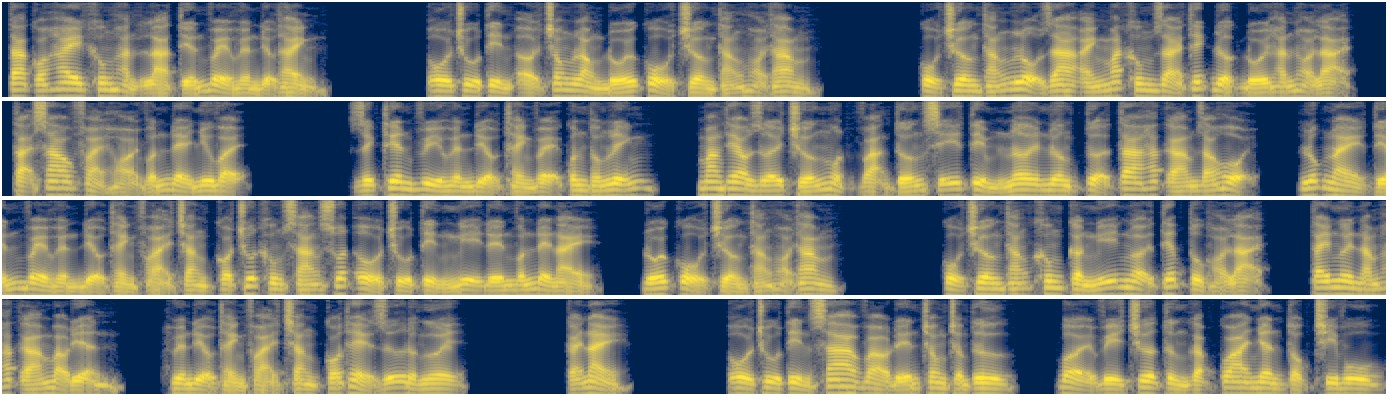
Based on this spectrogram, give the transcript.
ta có hay không hẳn là tiến về huyền điệu thành? Ô chủ tin ở trong lòng đối cổ trường thắng hỏi thăm cổ trường thắng lộ ra ánh mắt không giải thích được đối hắn hỏi lại, tại sao phải hỏi vấn đề như vậy? Dịch thiên vì huyền điệu thành vệ quân thống lĩnh, mang theo dưới trướng một vạn tướng sĩ tìm nơi nương tựa ta hắc ám giáo hội, lúc này tiến về huyền điệu thành phải chăng có chút không sáng suốt ổ chủ tìm nghĩ đến vấn đề này, đối cổ trường thắng hỏi thăm. Cổ trường thắng không cần nghĩ ngợi tiếp tục hỏi lại, tay ngươi nắm hắc ám bảo điện, huyền điệu thành phải chăng có thể giữ được ngươi? Cái này, ổ chủ tìm xa vào đến trong chầm tư, bởi vì chưa từng gặp qua nhân tộc chi vu,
